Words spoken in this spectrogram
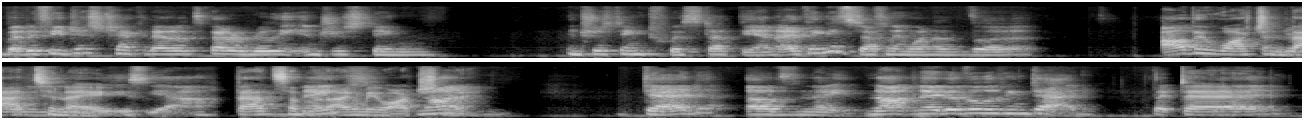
but if you just check it out, it's got a really interesting, interesting twist at the end. I think it's definitely one of the I'll be watching that tonight. movies, Yeah, That's something Night- I'm gonna be watching not tonight. Dead of Night, not Night of the Living Dead, but Dead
